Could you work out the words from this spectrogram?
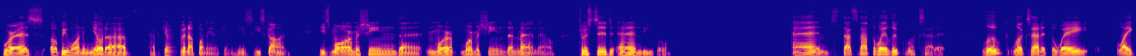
whereas Obi Wan and Yoda have have given up on Anakin. He's he's gone. He's more machine than more more machine than man now, twisted and evil. And that's not the way Luke looks at it. Luke looks at it the way, like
